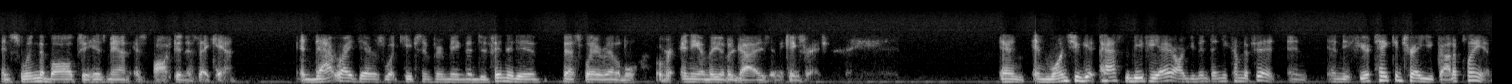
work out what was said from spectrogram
and swing the ball to his man as often as they can. And that right there is what keeps him from being the definitive best player available over any of the other guys in the Kings range. And and once you get past the BPA argument, then you come to fit. And and if you're taking Trae, you got to play him.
